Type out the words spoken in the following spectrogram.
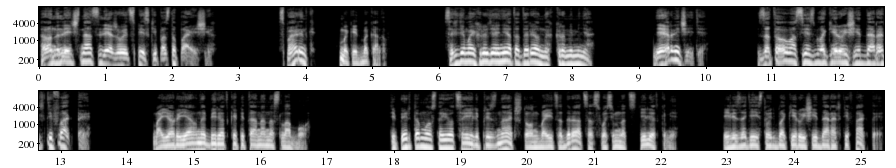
Он лично отслеживает списки поступающих. «Спарринг?» — хмыкает Баканов. «Среди моих людей нет одаренных, кроме меня. Нервничайте. Зато у вас есть блокирующие дар артефакты. Майор явно берет капитана на слабо. Теперь тому остается или признать, что он боится драться с восемнадцатилетками, или задействовать блокирующий дар артефакты.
